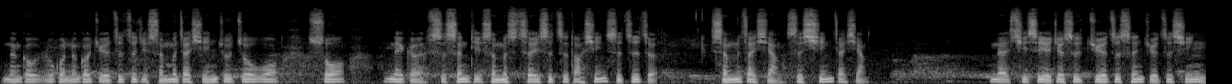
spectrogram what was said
能够，如果能够觉知自己什么在行住坐卧，说那个是身体，什么谁是知道心是知者，什么在想是心在想，那其实也就是觉知身觉知心，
